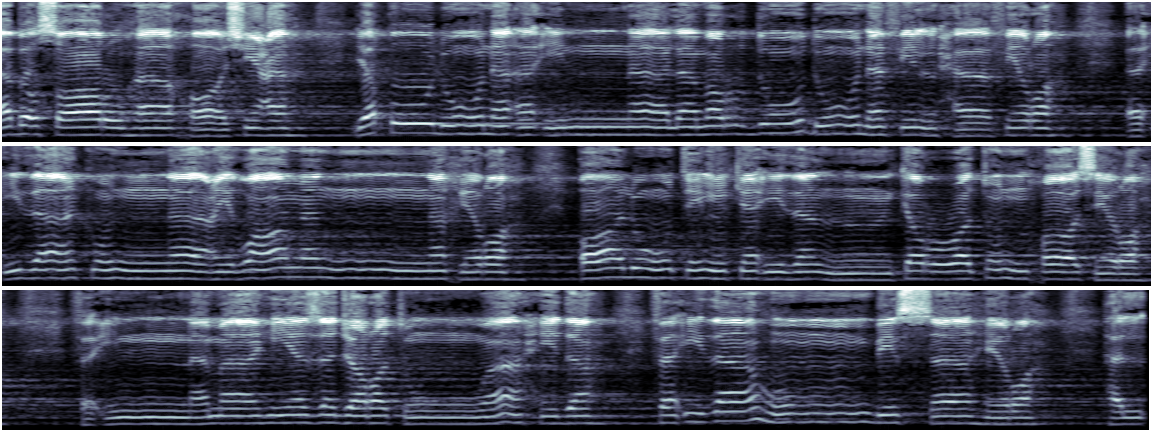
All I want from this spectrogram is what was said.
أبصارها خاشعة. يقولون أئنا لمردودون في الحافرة. أإذا كنا عظاما نخرة. قالوا تلك إذا كرة خاسرة. فإنما هي زجرة واحدة. فإذا هم بالساهرة. هل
